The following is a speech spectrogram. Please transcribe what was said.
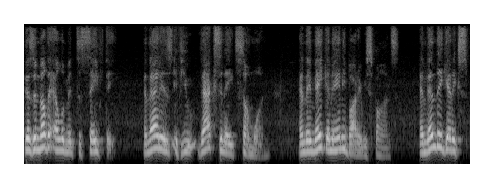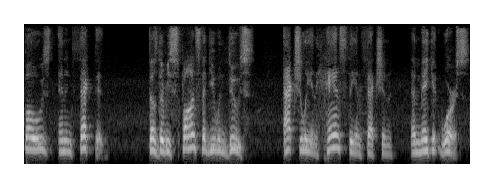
There's another element to safety. And that is if you vaccinate someone and they make an antibody response and then they get exposed and infected, does the response that you induce actually enhance the infection and make it worse?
